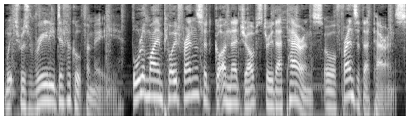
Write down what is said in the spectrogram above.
which was really difficult for me. All of my employed friends had gotten their jobs through their parents or friends of their parents,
